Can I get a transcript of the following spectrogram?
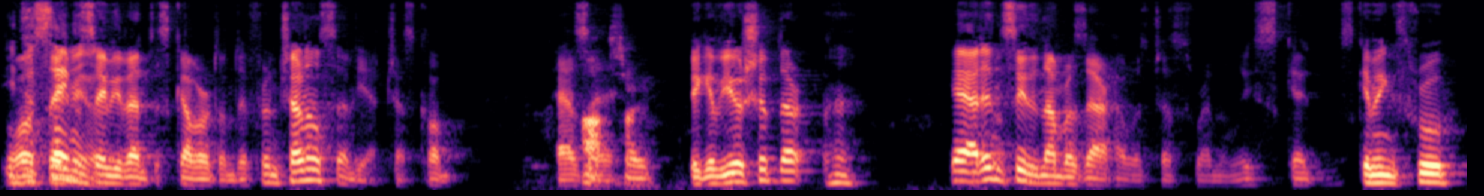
It's well, the same, same. same event. event is covered on different channels, and yeah, Chess.com has Oh, a sorry. bigger viewership there. Yeah, I didn't see the numbers there. I was just randomly sk- skimming through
